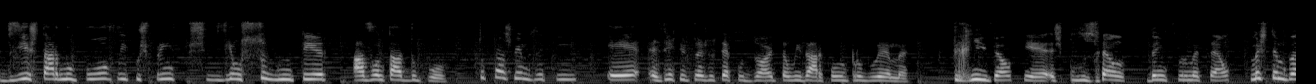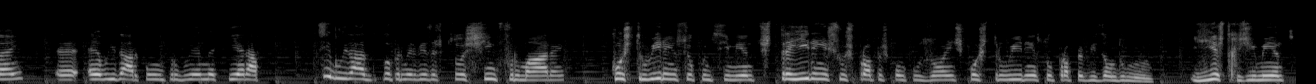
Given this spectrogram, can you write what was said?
devia estar no povo e que os príncipes se deviam submeter à vontade do povo. O que nós vemos aqui é as instituições do século XVIII a lidar com um problema terrível, que é a explosão da informação, mas também uh, a lidar com um problema que era a possibilidade de, pela primeira vez, as pessoas se informarem construírem o seu conhecimento, extraírem as suas próprias conclusões, construírem a sua própria visão do mundo. E este regimento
